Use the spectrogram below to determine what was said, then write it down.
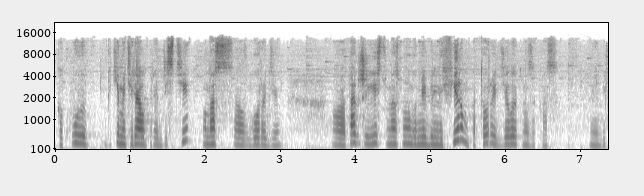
какую, какие материалы приобрести у нас а, в городе. А, Также есть у нас много мебельных фирм, которые делают на заказ мебель.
